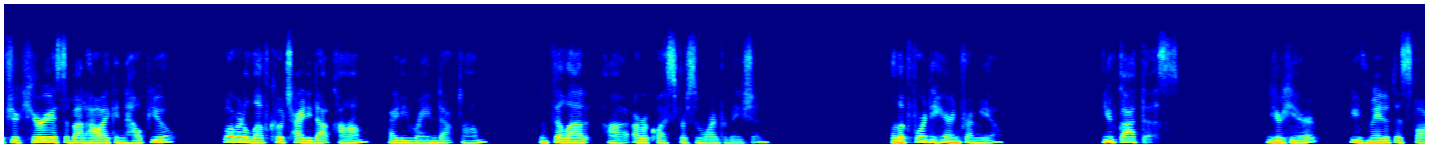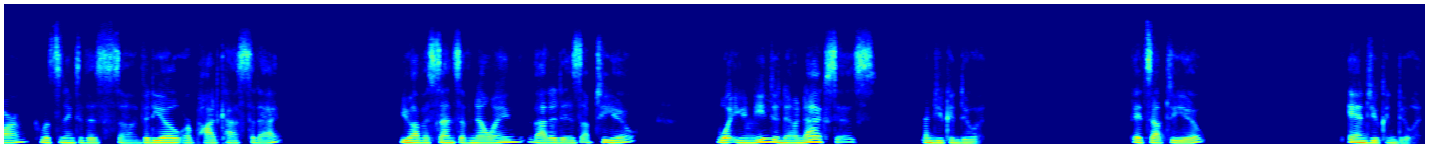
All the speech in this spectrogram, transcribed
If you're curious about how I can help you, go over to lovecoachheidi.com, HeidiRain.com and fill out uh, a request for some more information. I look forward to hearing from you. You've got this. You're here. You've made it this far listening to this uh, video or podcast today. You have a sense of knowing that it is up to you. What you need to know next is, and you can do it. It's up to you, and you can do it.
